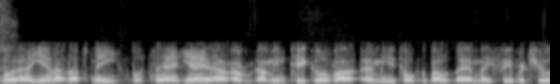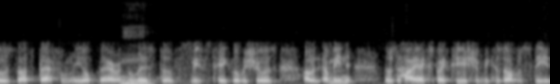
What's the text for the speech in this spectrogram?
But uh, yeah, that, that's me. But uh, yeah, I, I, mean, Takeover. I mean, you talked about uh, my favourite shows. That's definitely up there in the mm. list of Takeover shows. I, I mean, there was a high expectation because obviously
